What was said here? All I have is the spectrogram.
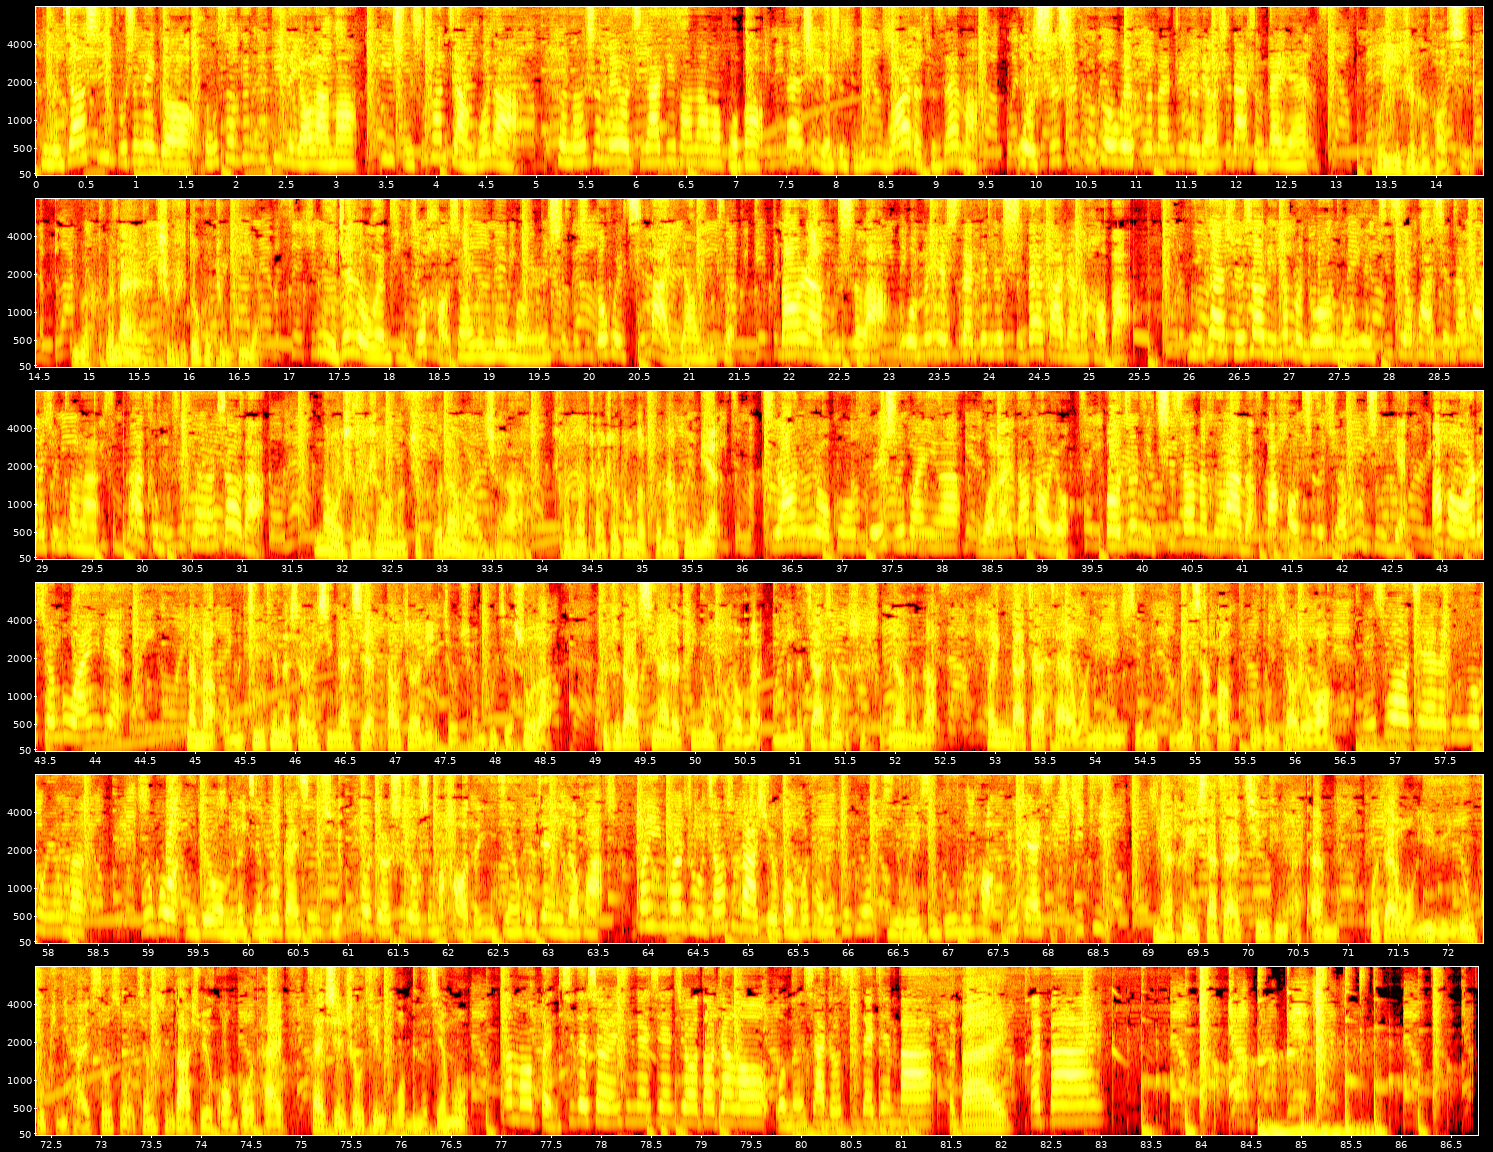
你们江西不是那个红色根据地的摇篮吗？历史书上讲过的，可能是没有其他地方那么火爆，但是也是独一无二的存在嘛。我时时刻刻为河南这个粮食大省代言。我一直很好奇，你们河南人是不是都会种地呀？你这种问题就好像问内蒙人是不是都会骑马一样愚蠢。当然不是啦，我们也是在跟着时代发展的，好吧？你看学校里那么多农业机械化、现代化的宣传栏，那可不是开玩笑的。那我什么时候能去河南玩一圈啊？尝尝传说中的河南烩面。只要你有空，随时欢迎啊！我来当导游，保证你吃香的喝辣的，把好吃的全部吃一遍，把好玩的全部玩一遍。那么我们今天的校园新干线到这里就全部结束了。不知道亲爱的听众朋友们，你们的家乡是什么样的呢？欢迎大家在网易云节目评论下方互动交流哦。没错，亲爱的听众朋友们，如果你对我们的节目感兴趣，或者是有什么好的意见或建议的话，欢迎关注江苏大学广播台的 QQ 及微信公众号 UGSGBT。你还可以下载蜻蜓 FM，或在网易云用户平台搜索江苏大学广播台，在线收听我们的节目。那么本期的校园新干线就要到站喽，我们下周四再见吧，拜拜，拜拜。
